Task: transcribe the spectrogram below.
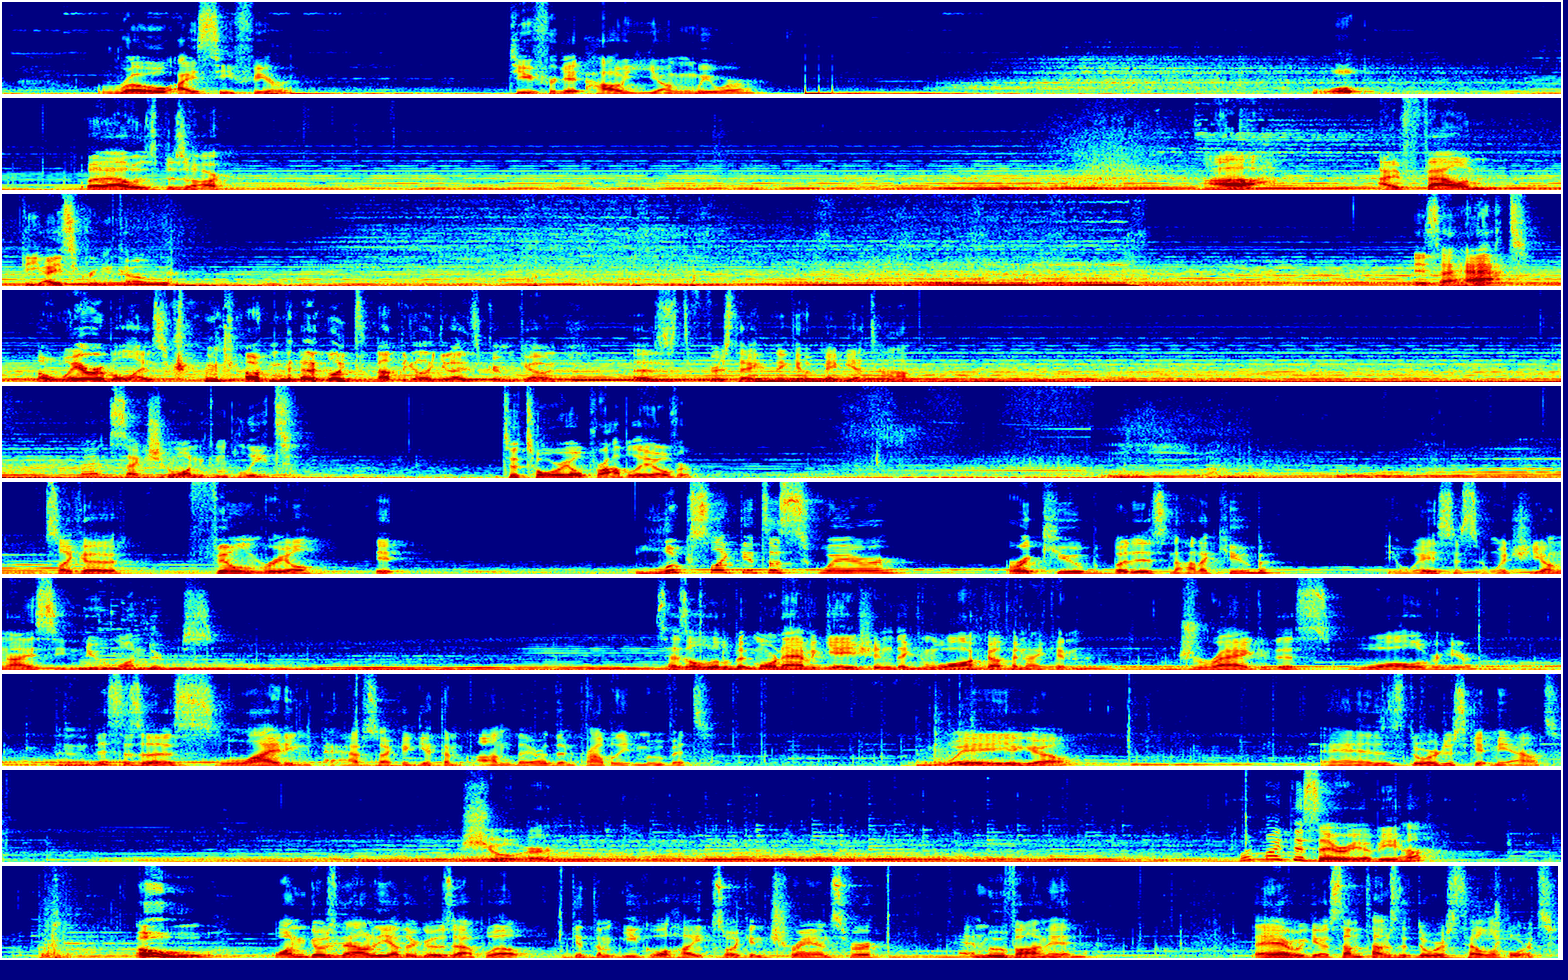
Ro, I see fear. Do you forget how young we were? Whoop. Well, that was bizarre. Ah, I've found the ice cream cone. It's a hat. A wearable ice cream cone. that looks nothing like an ice cream cone. That was the first thing I could think of. Maybe a top. Alright, section one complete. Tutorial probably over. It's like a film reel. It looks like it's a square or a cube, but it's not a cube. The oasis in which young eyes see new wonders. This has a little bit more navigation. They can walk up and I can drag this wall over here. And then this is a sliding path, so I could get them on there, then probably move it. And away you go. And does this door just get me out? Sure. What might this area be, huh? Oh! One goes down, and the other goes up. Well, get them equal height so I can transfer and move on in. There we go. Sometimes the doors teleport.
